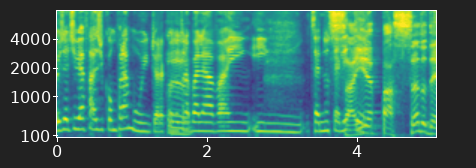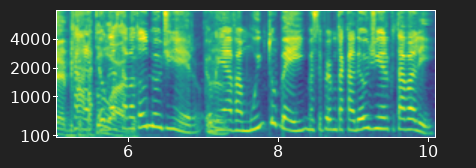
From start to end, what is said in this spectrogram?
Eu já tive a fase de comprar muito. Era quando eu trabalhava em, em- no CLT. É. Saía passando débito Cara, pra todo eu lado. gastava todo o meu dinheiro. Eu É. ganhava muito bem, mas você pergunta, cadê o dinheiro que tava ali?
